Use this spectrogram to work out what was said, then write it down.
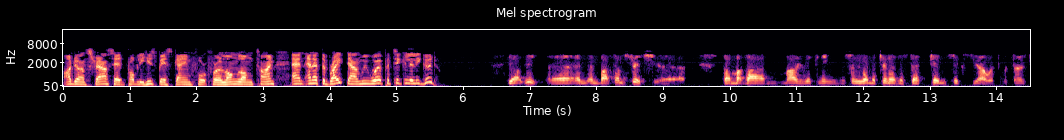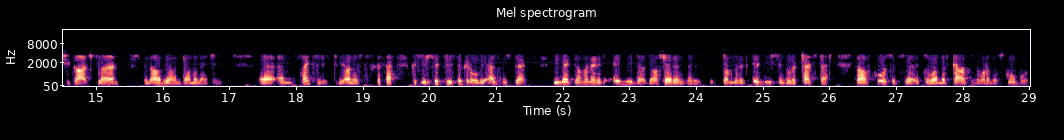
Adriaan Strauss had probably his best game for for a long, long time, and and at the breakdown, we were particularly good. Yeah, I agree. Uh, and, and by some stretch, uh, by, by my reckoning, so we won the turnover stat 10-6, yeah, with, with those two guys, Flo and, and Adriaan dominating. Uh, and thankfully, to be honest, because you, you look at all the other stats, you know, dominated every, the, the Australians, that is, dominated every single attack stat. Now, of course, it's the, it's the one that counts, it's the one on the scoreboard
